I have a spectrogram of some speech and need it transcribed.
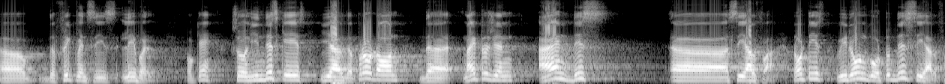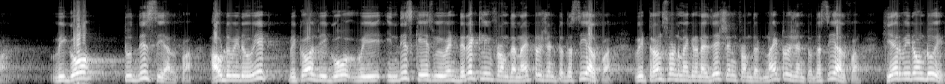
uh, the frequencies labeled ok. So in this case you have the proton, the nitrogen and this uh, C alpha. Notice we do not go to this C alpha, we go to this C alpha. How do we do it? Because we go we in this case we went directly from the nitrogen to the C alpha. We transferred magnetization from the nitrogen to the C alpha. Here we do not do it.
